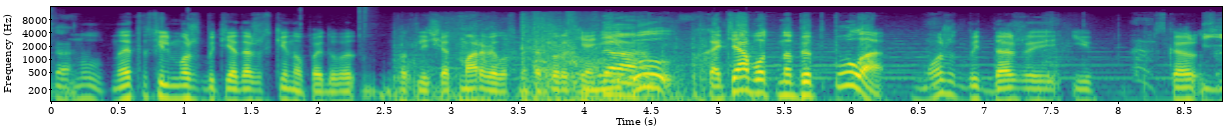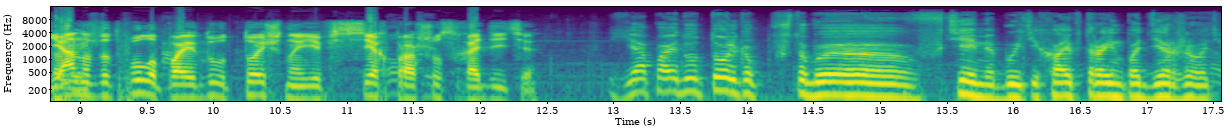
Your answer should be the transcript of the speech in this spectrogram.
да. Ну, на этот фильм, может быть, я даже в кино пойду, в, отличие от Марвелов, на которых я не да. иду. Хотя вот на Дэдпула, может быть, даже и схожу. Я на Дэдпула пойду точно и всех прошу сходите. Я пойду только, чтобы в теме быть и hype train поддерживать.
